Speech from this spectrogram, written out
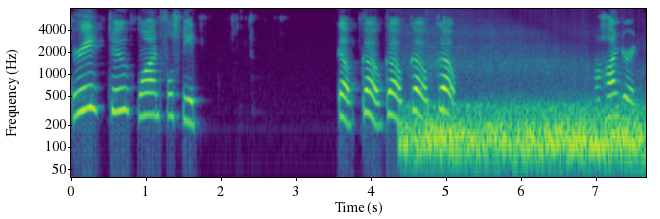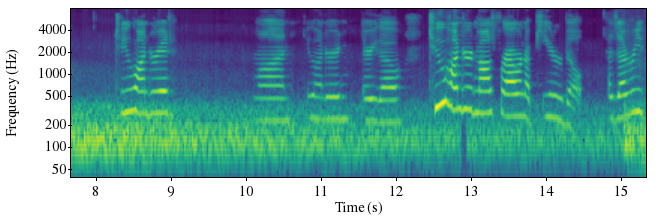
three two one full speed go go go go go 100, 200, come on, 200, there you go. 200 miles per hour in a Peterbilt. Has every,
